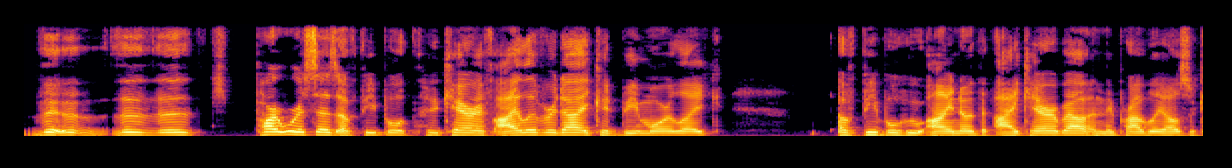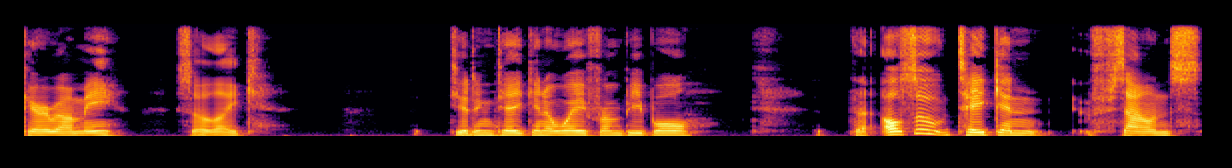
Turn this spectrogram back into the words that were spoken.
the the the part where it says of people who care if I live or die could be more like of people who I know that I care about and they probably also care about me. So like getting taken away from people that also taken sounds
